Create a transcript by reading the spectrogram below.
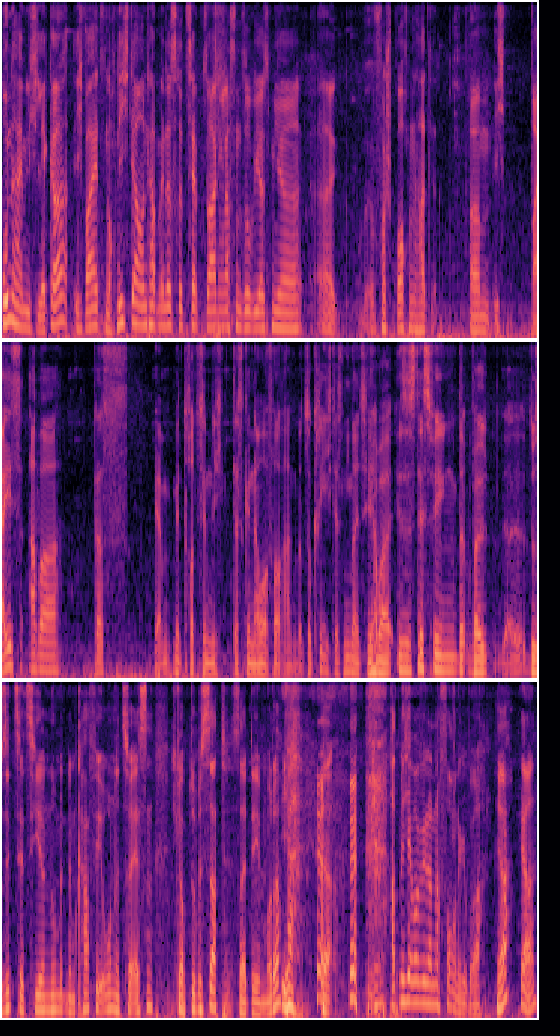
unheimlich lecker. Ich war jetzt noch nicht da und habe mir das Rezept sagen lassen, so wie er es mir äh, versprochen hat. Ähm, ich weiß aber, dass er mir trotzdem nicht das genauer verraten wird. So kriege ich das niemals hin. Ja, aber ist es deswegen, weil äh, du sitzt jetzt hier nur mit einem Kaffee ohne zu essen? Ich glaube, du bist satt seitdem, oder? ja. Ja. hat mich aber wieder nach vorne gebracht. Ja? Ja,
